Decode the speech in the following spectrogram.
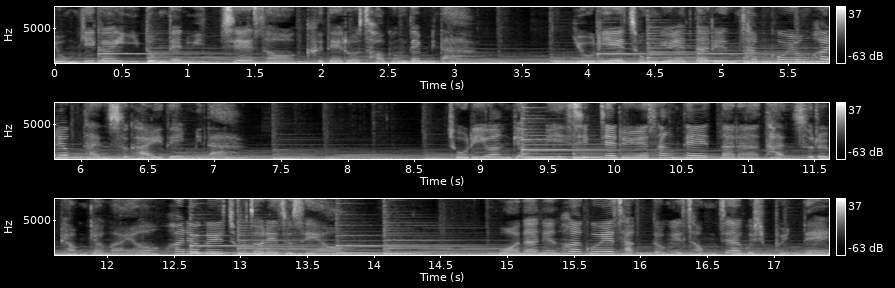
용기가 이동된 위치에서 그대로 적용됩니다. 요리의 종류에 따른 참고용 화력 단수 가이드입니다. 조리 환경 및 식재료의 상태에 따라 단수를 변경하여 화력을 조절해 주세요. 원하는 화구의 작동을 정지하고 싶을 때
